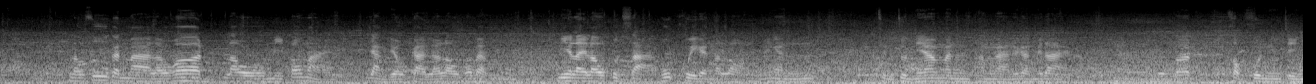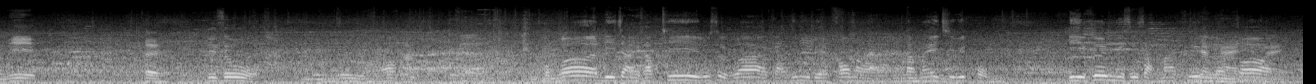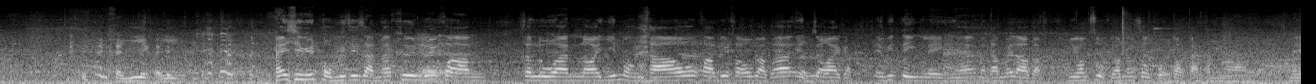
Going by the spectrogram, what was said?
เราสู้กันมาแล้วก็เรามีเป้าหมายอย่างเดียวกัน แล้วเราก็แบบมีอะไรเราปรึกษาพูดคุยกันตลอด ไม่งั้นถึงจุดเนี้ยมันทำงานด้วยกันไม่ได้ครับผมก็ขอบคุณจริง ๆ ที่ เออที่สู้ดูอยู่แล้วผมก็ดีใจครับที่รู้สึกว่าการที่มีเบ้บเข้ามามันทำให้ชีวิตผมดีขึ้นมีสีสันมากขึ้นยังไงแล้วก็ยังไง ขยี้ขยี้ให้ชีวิตผมมีสีสันมากขึ้นด้วยความสลวนรอยยิ้มของเขาความที่เขาแบบว่าเอนจอยกับ everything อะไรอย่างเงี้ยมันทำให้เราแบบมีความสุขแล้วมันส่งผลต่อการทำงาน ใน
